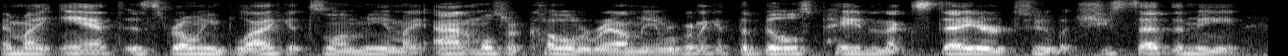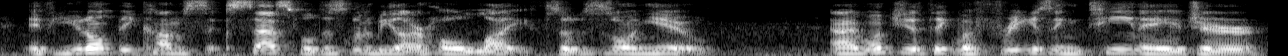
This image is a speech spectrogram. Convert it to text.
and my aunt is throwing blankets on me, and my animals are cuddled around me, and we're going to get the bills paid the next day or two. But she said to me, If you don't become successful, this is going to be our whole life. So this is on you. And I want you to think of a freezing teenager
